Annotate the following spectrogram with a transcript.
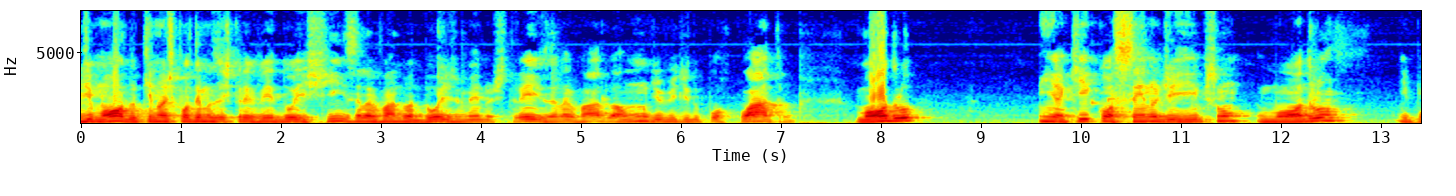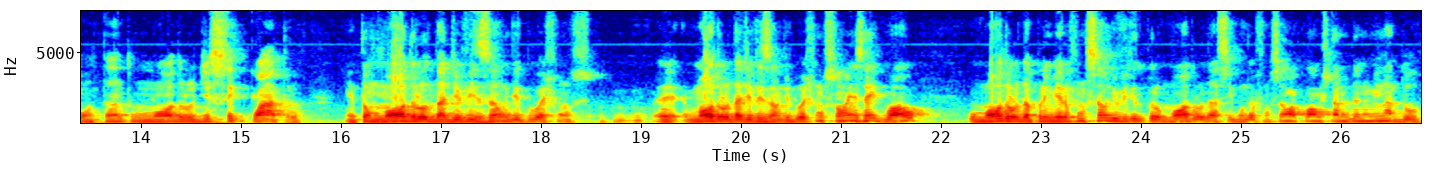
De modo que nós podemos escrever 2x elevado a 2 menos 3 elevado a 1 dividido por 4 módulo e aqui cosseno de y módulo e, portanto, módulo de C4. Então, módulo da divisão de duas funções, é, módulo da divisão de duas funções é igual o módulo da primeira função dividido pelo módulo da segunda função, a qual está no denominador.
